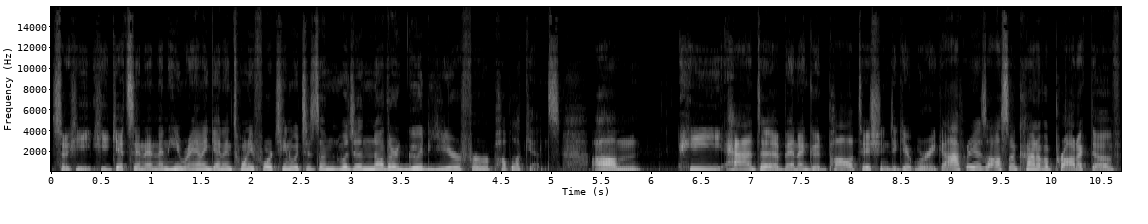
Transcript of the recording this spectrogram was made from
So he he gets in, and then he ran again in 2014, which is which is another good year for Republicans. Um, he had to have been a good politician to get where he got, but he was also kind of a product of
